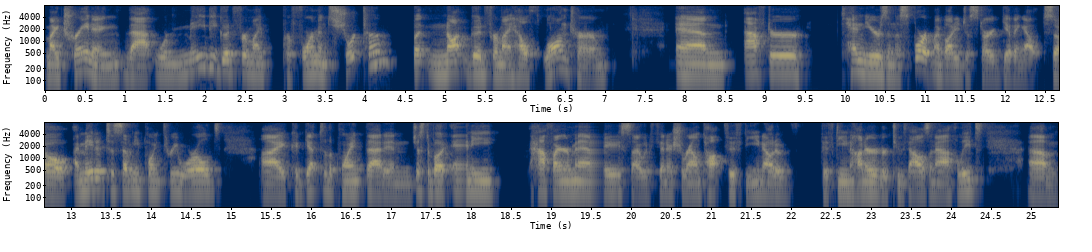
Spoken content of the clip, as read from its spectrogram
my training that were maybe good for my performance short term, but not good for my health long term. And after 10 years in the sport, my body just started giving out. So I made it to 70.3 worlds. I could get to the point that in just about any half Ironman race, I would finish around top 15 out of 1500 or 2000 athletes. Um,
